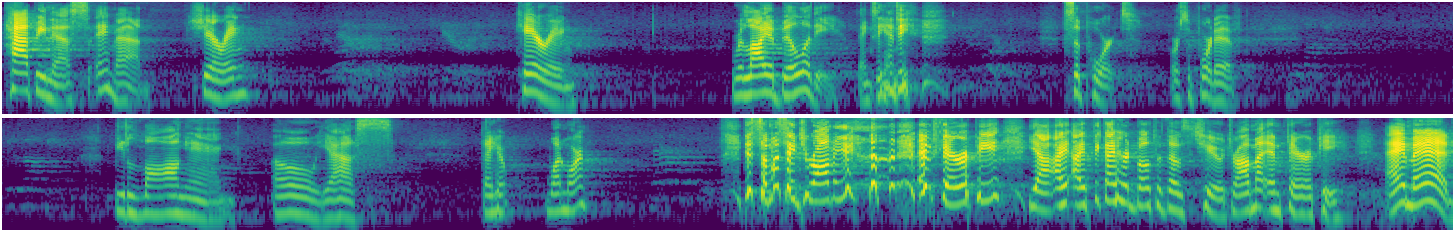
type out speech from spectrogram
Happiness. Amen. Sharing. Caring reliability. Thanks, Andy. Support or supportive. Belonging. Oh, yes. Did I hear one more? Did someone say drama and therapy? Yeah, I, I think I heard both of those too drama and therapy. Amen.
